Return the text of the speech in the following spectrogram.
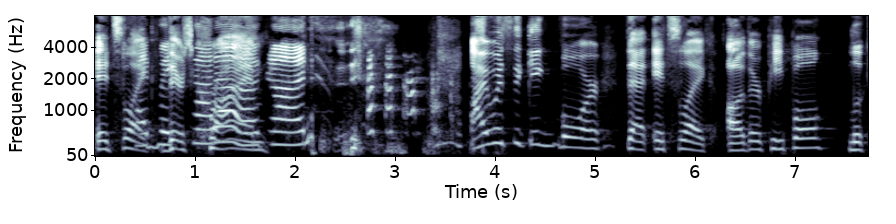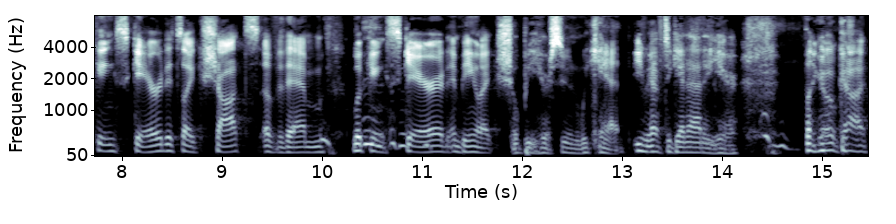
it's like Hedwig there's crime. I was thinking more that it's like other people looking scared. It's like shots of them looking scared and being like, she'll be here soon. We can't. You have to get out of here. Like, oh God.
